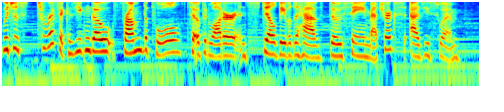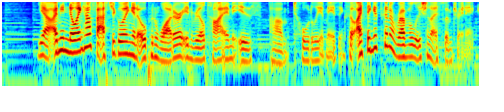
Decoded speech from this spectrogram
which is terrific because you can go from the pool to open water and still be able to have those same metrics as you swim. Yeah, I mean, knowing how fast you're going in open water in real time is um, totally amazing. So I think it's going to revolutionize swim training.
